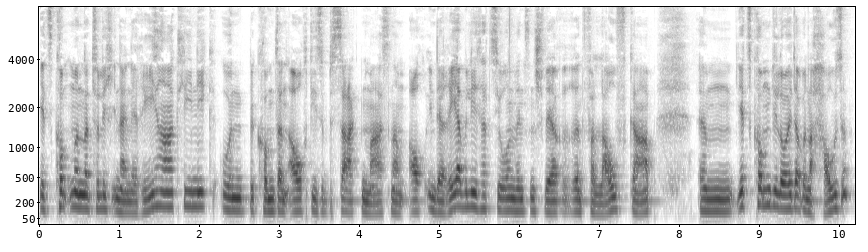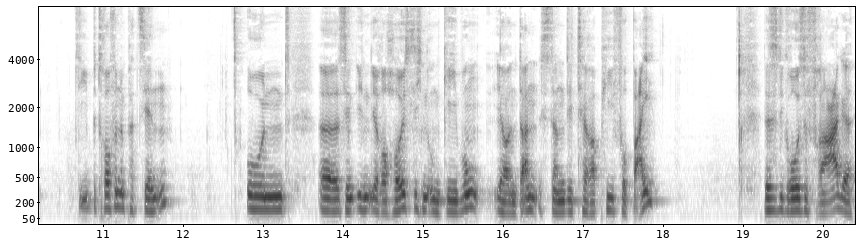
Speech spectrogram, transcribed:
Jetzt kommt man natürlich in eine Reha-Klinik und bekommt dann auch diese besagten Maßnahmen auch in der Rehabilitation, wenn es einen schwereren Verlauf gab. Ähm, jetzt kommen die Leute aber nach Hause die betroffenen Patienten und äh, sind in ihrer häuslichen Umgebung. Ja, und dann ist dann die Therapie vorbei. Das ist die große Frage.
